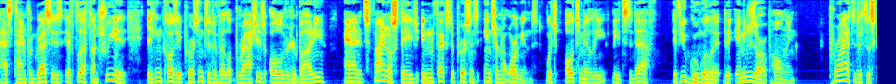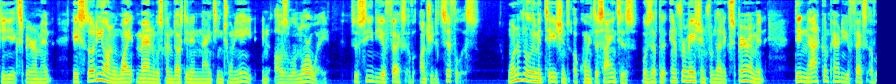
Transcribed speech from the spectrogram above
As time progresses, if left untreated, it can cause a person to develop rashes all over their body, and at its final stage, it infects the person's internal organs, which ultimately leads to death. If you Google it, the images are appalling. Prior to the Tuskegee experiment, a study on white men was conducted in 1928 in Oslo, Norway, to see the effects of untreated syphilis. One of the limitations, according to scientists, was that the information from that experiment did not compare the effects of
